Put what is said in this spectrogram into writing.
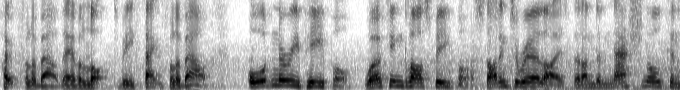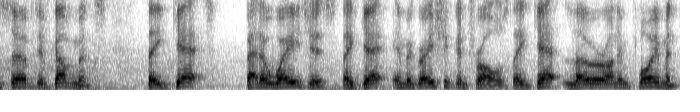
hopeful about. They have a lot to be thankful about. Ordinary people, working class people, are starting to realize that under national conservative governments, they get better wages, they get immigration controls, they get lower unemployment,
